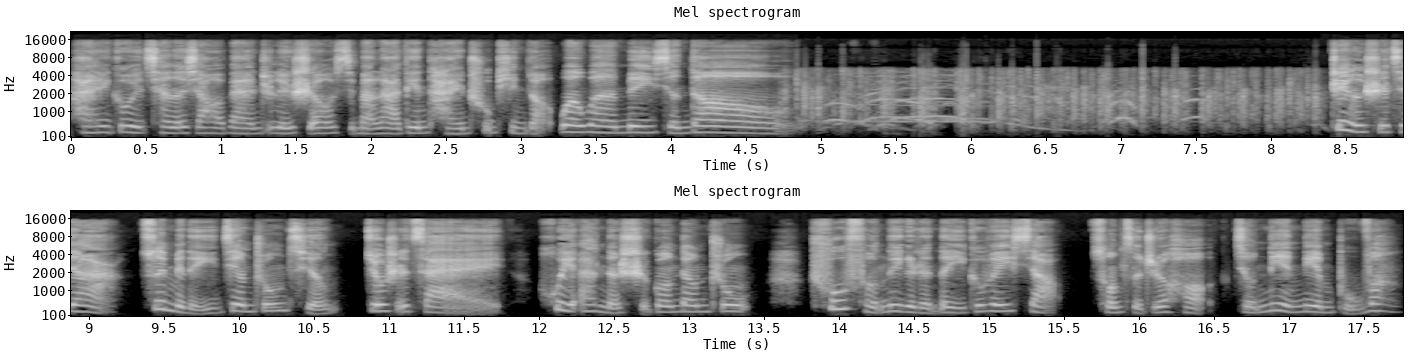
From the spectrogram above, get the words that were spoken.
嗨，各位亲爱的小伙伴，这里是由喜马拉雅电台出品的《万万没想到》。这个世间啊，最美的一见钟情，就是在晦暗的时光当中，初逢那个人的一个微笑，从此之后就念念不忘。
